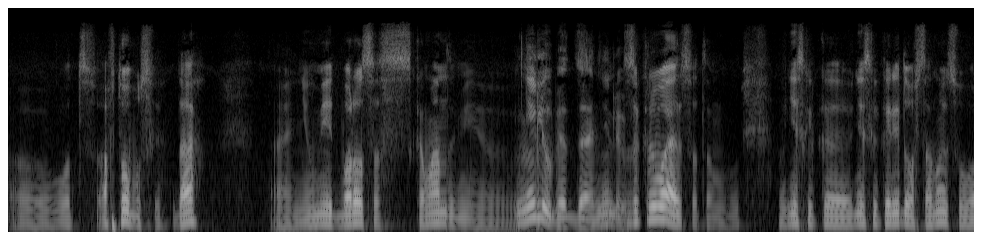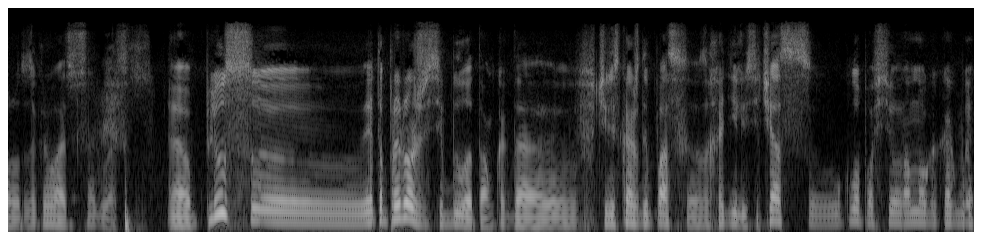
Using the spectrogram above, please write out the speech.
э, вот автобусы, да? Э, не умеет бороться с командами. Э, не любят, да, не любят. Закрываются там в несколько, в несколько рядов становятся у ворота, закрываются. Согласен. Э, плюс это при Роджерсе было там, когда через каждый пас заходили. Сейчас у Клопа все намного как бы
